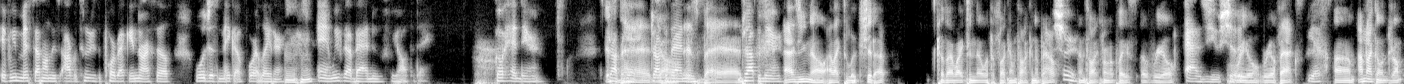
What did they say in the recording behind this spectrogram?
if we miss out on these opportunities to pour back into ourselves, we'll just make up for it later. Mm-hmm. And we've got bad news for y'all today. Go ahead, Daren. It's Drop it. bad. Drop the y'all. bad It's bad. Drop it, Daren. As you know, I like to look shit up because I like to know what the fuck I'm talking about Sure. and talk from a place of real, As you should. real, real facts. Yes. Um, I'm not going to dump,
